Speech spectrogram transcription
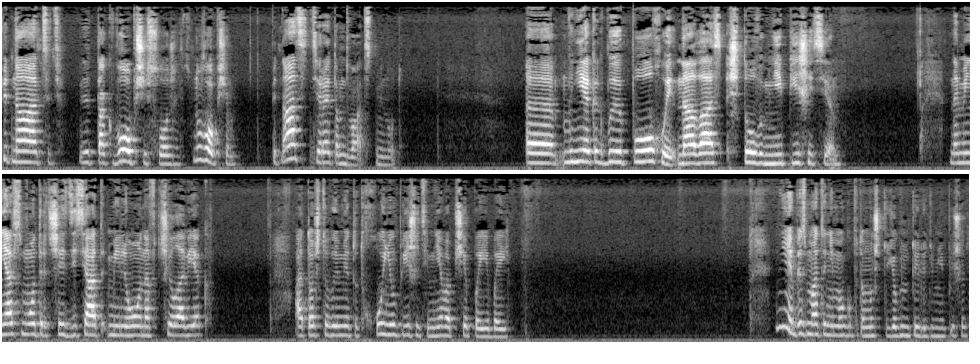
15, где-то так в общей сложности. Ну, в общем, 15-20 минут. Э, мне как бы похуй на вас, что вы мне пишете. На меня смотрит 60 миллионов человек. А то, что вы мне тут хуйню пишете, мне вообще поебай. Не, без мата не могу, потому что ёбнутые люди мне пишут.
